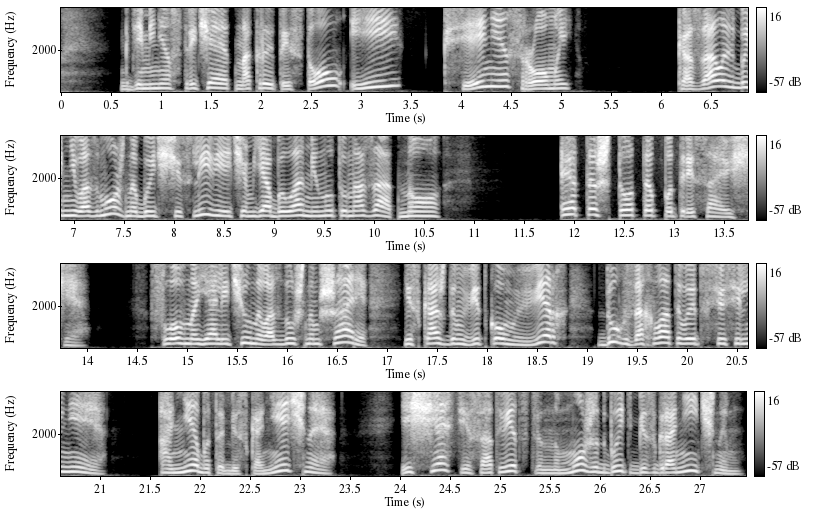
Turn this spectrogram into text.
где меня встречает накрытый стол и... Ксения с Ромой. Казалось бы, невозможно быть счастливее, чем я была минуту назад, но... Это что-то потрясающее. Словно я лечу на воздушном шаре, и с каждым витком вверх дух захватывает все сильнее. А небо-то бесконечное, и счастье, соответственно, может быть безграничным.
